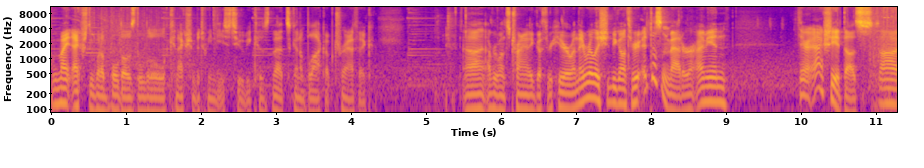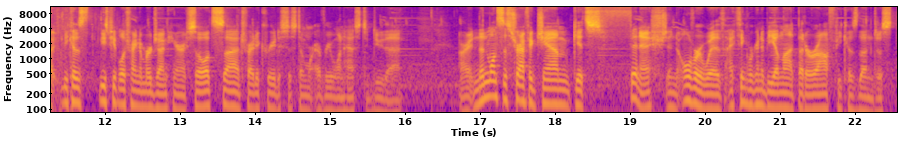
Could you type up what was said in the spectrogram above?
we might actually want to bulldoze the little connection between these two because that's going to block up traffic. Uh, everyone's trying to go through here when they really should be going through. It doesn't matter. I mean, there, actually it does, uh, because these people are trying to merge on here, so let's uh, try to create a system where everyone has to do that. Alright, and then once this traffic jam gets finished and over with, I think we're going to be a lot better off, because then just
